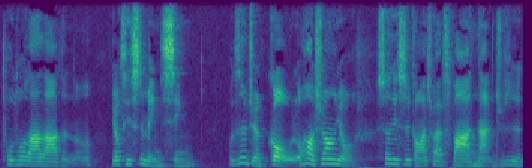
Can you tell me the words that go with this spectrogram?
拖拖拉拉的呢？尤其是明星，我真的觉得够了。我好希望有设计师赶快出来发难，就是。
